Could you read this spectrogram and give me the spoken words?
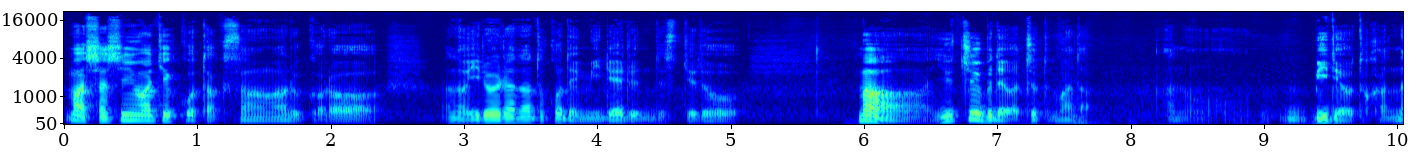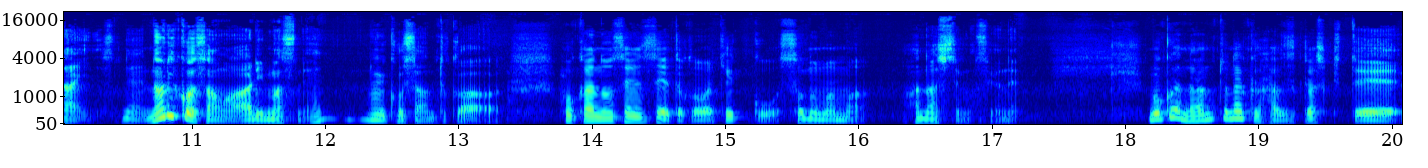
まあ写真は結構たくさんあるからあのいろいろなとこで見れるんですけどまあ YouTube ではちょっとまだあのビデオとかないですね。のりこさんはありますね。のりこさんとか他の先生とかは結構そのまま話してますよね。僕はなんとなく恥ずかしくて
